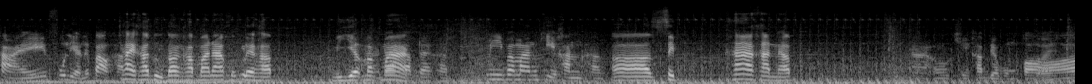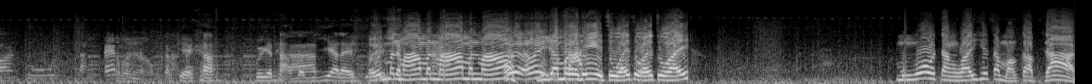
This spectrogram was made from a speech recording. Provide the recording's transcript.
ขายฟูเหรียญหรือเปล่าครับใช่ครับ ถูกต้องครับ มาหน้าคุกเลยครับ มีเยอะมากได้ครับมีประมาณกี่คันครับ ๆอ่าสิบห้าคันครับอ่าโอเคครับ เดี๋ยวผมขอดูสั่งแป๊บนึงนะผมโอเคครับคุยกันถามแบบเยี่ยอะไรเฮ้ยมันมา มันมา มันมาเฮ้ยเฮ้ย มึงจะมือดิสวยสวยสวยมึงโง่จังไวะไอ้เหี้ยสมองกลับด้าน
